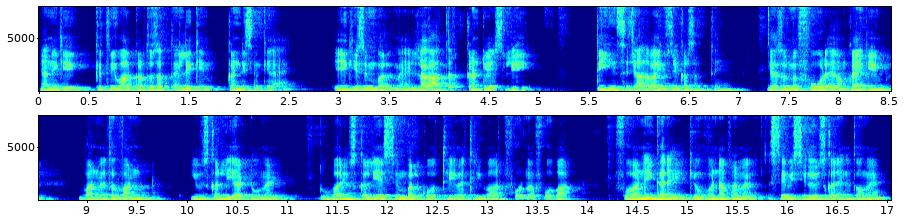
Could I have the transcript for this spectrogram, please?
यानी कि कितनी बार कर तो सकते हैं, लेकिन कंडीशन क्या है? एक ही सिंबल में लगातार कंटिन्यूसली तीन से ज़्यादा बार यूज़ नहीं कर सकते हैं। जैसे उसमें फोर है, हम कहें कि वन में तो वन यूज़ कर लिया टू में टू बार यूज़ कर लिया सिंबल को थ्री में थ्री बार फोर में फोर बार फोर बार नहीं करेंगे। क्यों? वरना फिर हमें सिर्फ़ इसी का यूज़ करेंगे तो हमें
